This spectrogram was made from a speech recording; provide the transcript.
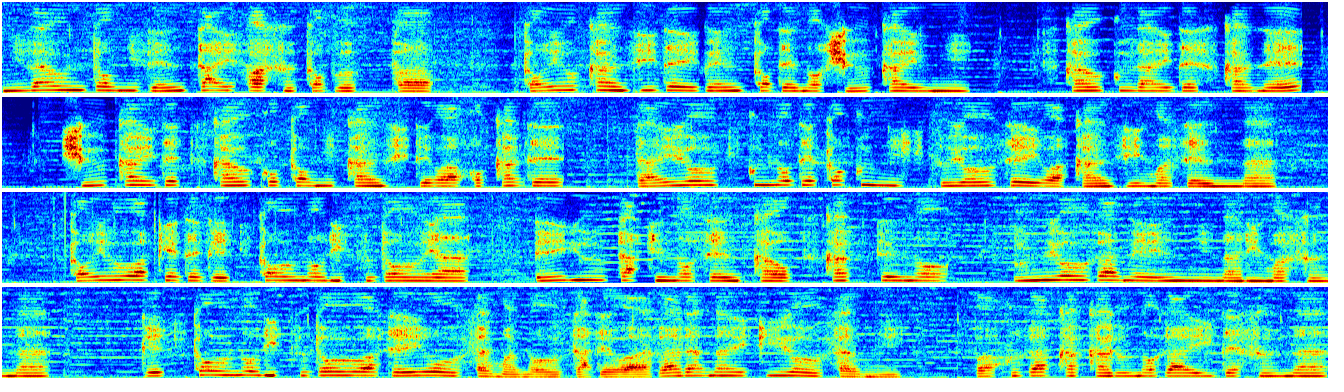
2ラウンドに全体ファストぶっぱ。という感じでイベントでの周回に、使うくらいですかね周回で使うことに関しては他で、代用聞くので特に必要性は感じませんな。というわけで激闘の律動や、英雄たちの戦果を使っての、運用がメインになりますな。激闘の律動は西王様の歌では上がらない器用さに、バフがかかるのがいいですな。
